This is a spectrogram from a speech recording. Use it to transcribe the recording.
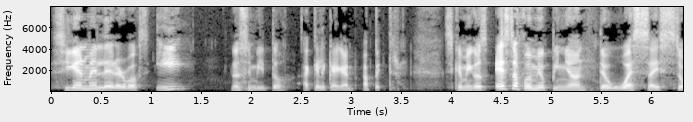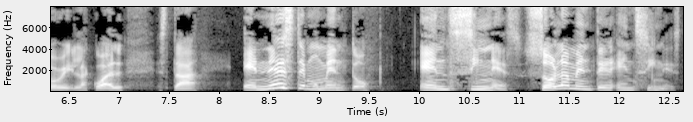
síganme en Letterboxd y los invito a que le caigan a Patreon. Así que amigos, esta fue mi opinión de West Side Story, la cual está en este momento en cines, solamente en cines.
